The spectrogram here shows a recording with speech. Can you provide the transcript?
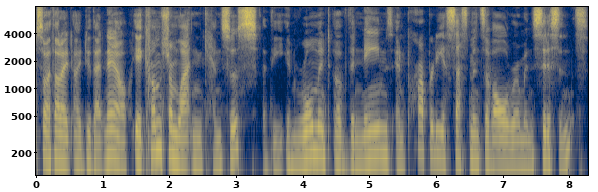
So I thought I'd, I'd do that now. It comes from Latin census, the enrollment of the names and property assessments of all Roman citizens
